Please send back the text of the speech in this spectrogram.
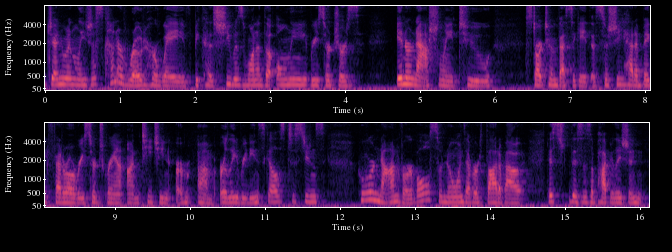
genuinely just kind of rode her wave because she was one of the only researchers internationally to start to investigate this. So she had a big federal research grant on teaching er, um, early reading skills to students who were nonverbal. So no one's ever thought about this. This is a population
